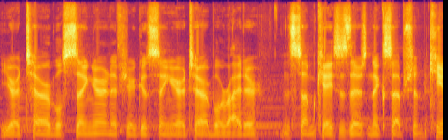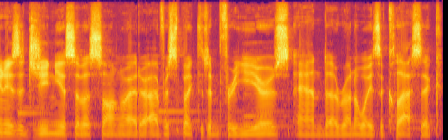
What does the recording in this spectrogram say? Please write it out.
you're a terrible singer, and if you're a good singer, you're a terrible writer. In some cases, there's an exception. Kearney is a genius of a songwriter. I've respected him for years, and uh, Runaway is a classic,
